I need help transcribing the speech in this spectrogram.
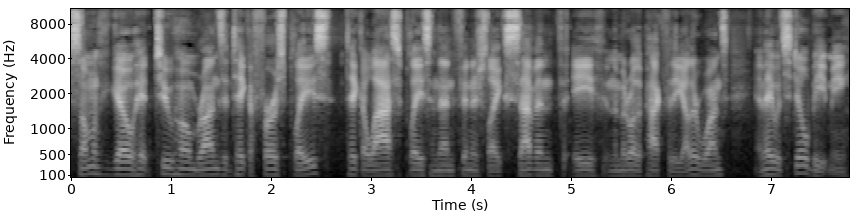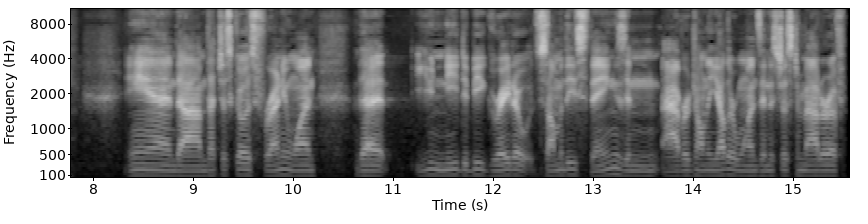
Someone could go hit two home runs and take a first place, take a last place, and then finish like seventh, eighth in the middle of the pack for the other ones, and they would still beat me. And um, that just goes for anyone that you need to be great at some of these things and average on the other ones. And it's just a matter of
